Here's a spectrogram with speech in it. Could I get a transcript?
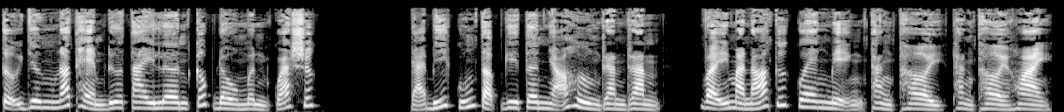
Tự dưng nó thèm đưa tay lên cốc đầu mình quá sức. Đã biết cuốn tập ghi tên nhỏ Hường rành rành, vậy mà nó cứ quen miệng thằng thời, thằng thời hoài.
